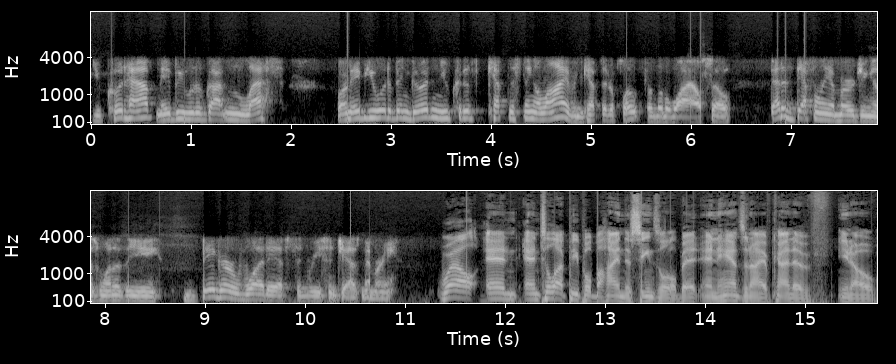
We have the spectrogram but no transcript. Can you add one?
you could have. Maybe you would have gotten less, or maybe you would have been good and you could have kept this thing alive and kept it afloat for a little while. So that is definitely emerging as one of the bigger what ifs in recent Jazz memory. Well, and and to let people behind the scenes a little bit, and Hans and I have kind of, you know,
